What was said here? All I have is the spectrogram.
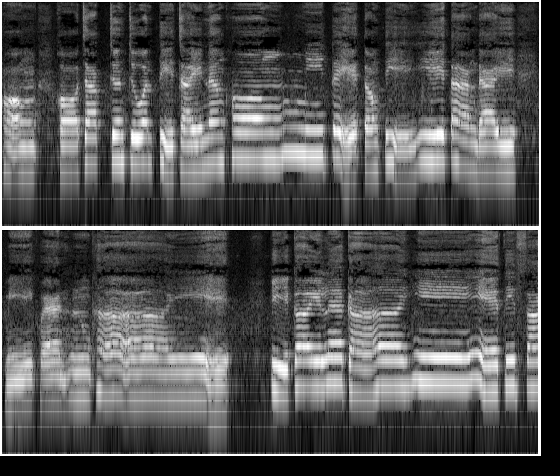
ห้อง ขอจักเจิญจวนตีใจนางห้อง มีเตะต้องตีต่างใด มีแควนคายตีไกลและกายติสะ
